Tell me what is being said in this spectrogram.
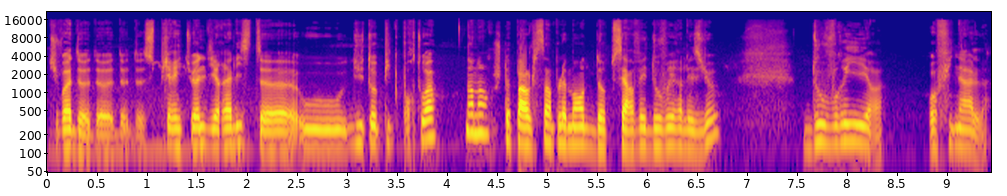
tu vois, de, spirituel, d'irréaliste euh, ou d'utopique pour toi. Non, non, je te parle simplement d'observer, d'ouvrir les yeux, d'ouvrir au final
